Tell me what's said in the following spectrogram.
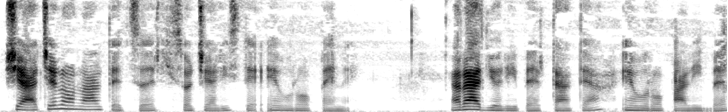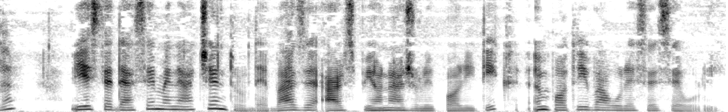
și a celorlalte țări socialiste europene. Radio Libertatea, Europa Liberă, este de asemenea centrul de bază al spionajului politic împotriva URSS-ului.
